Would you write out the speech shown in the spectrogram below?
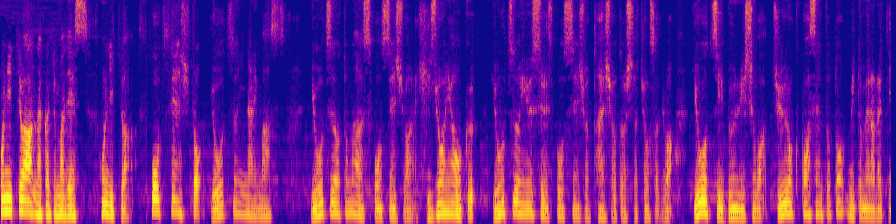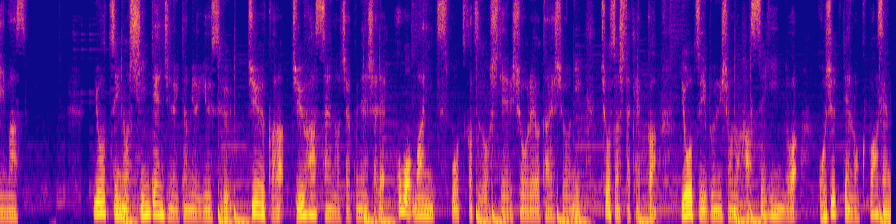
こんにちは、中島です。本日はスポーツ選手と腰痛になります。腰痛を伴うスポーツ選手は非常に多く、腰痛を有するスポーツ選手を対象とした調査では、腰椎分離症は16%と認められています。腰椎の進展時の痛みを有する10から18歳の若年者でほぼ毎日スポーツ活動をしている症例を対象に調査した結果、腰椎分離症の発生頻度は50.6%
